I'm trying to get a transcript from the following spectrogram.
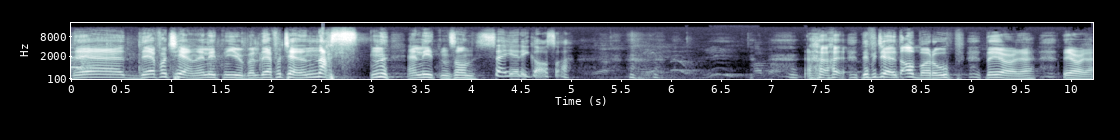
Det, det fortjener en liten jubel. Det fortjener nesten en liten sånn seier i Gaza. Det fortjener et ABBA-rop. Det gjør det. det gjør det.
